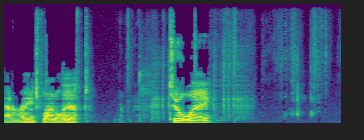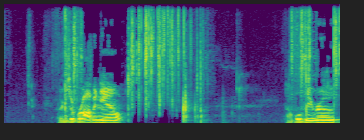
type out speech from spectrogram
Out of range, fly to left. Two away. Brings up Robin Yount. Double zeros.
